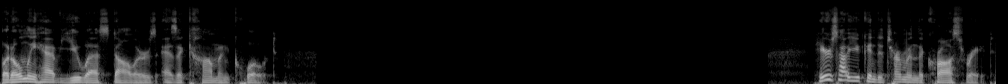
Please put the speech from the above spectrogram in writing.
but only have US dollars as a common quote. Here's how you can determine the cross rate.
